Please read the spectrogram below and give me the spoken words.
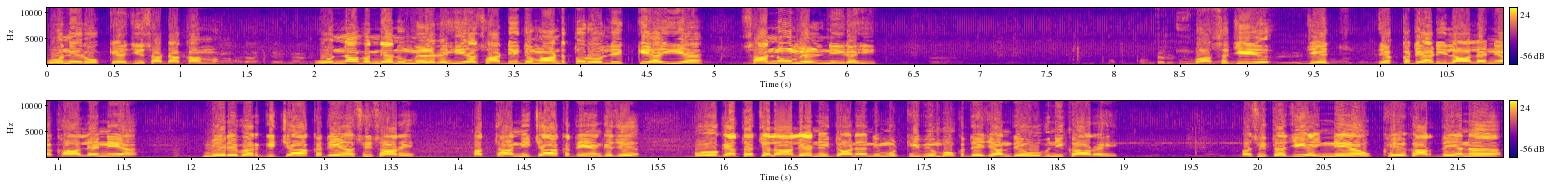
ਉਹਨੇ ਰੋਕਿਆ ਜੀ ਸਾਡਾ ਕੰਮ। ਉਹਨਾਂ ਬੰਦਿਆਂ ਨੂੰ ਮਿਲ ਰਹੀ ਹੈ, ਸਾਡੀ ਡਿਮਾਂਡ ਧਰੋ ਲਿਖ ਕੇ ਆਈ ਹੈ, ਸਾਨੂੰ ਮਿਲ ਨਹੀਂ ਰਹੀ। ਬਸ ਜੀ, ਜੇ ਇੱਕ ਦਿਹਾੜੀ ਲਾ ਲੈਨੇ ਆ, ਖਾ ਲੈਨੇ ਆ। ਮੇਰੇ ਵਰਗੀ ਝਾਕਦੇ ਆ ਅਸੀਂ ਸਾਰੇ, ਹੱਥਾਂ ਨਹੀਂ ਝਾਕਦੇ ਆਂਗੇ ਜੇ। ਹੋ ਗਿਆ ਤਾਂ ਚਲਾ ਲਿਆ, ਨਹੀਂ ਦਾਣਿਆਂ ਦੀ ਮੁੱਠੀ ਵੀ ਮੁੱਕਦੇ ਜਾਂਦੇ, ਉਹ ਵੀ ਨਹੀਂ ਕਰ ਰਹੇ। ਅਸੀਂ ਤਾਂ ਜੀ ਇੰਨੇ ਔਖੇ ਕਰਦੇ ਆ ਨਾ,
